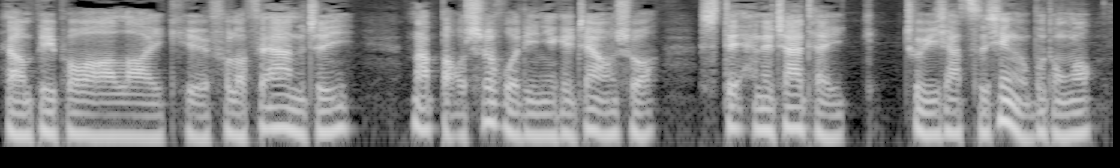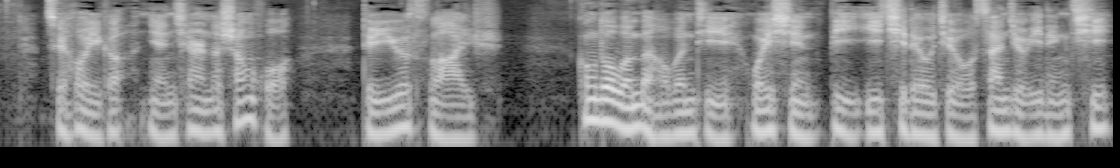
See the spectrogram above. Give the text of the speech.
让 people are like full of energy。那保持活力，你可以这样说：stay energetic。注意一下词性有不同哦。最后一个，年轻人的生活，the youth life。更多文本和问题，微信 b 一七六九三九一零七。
